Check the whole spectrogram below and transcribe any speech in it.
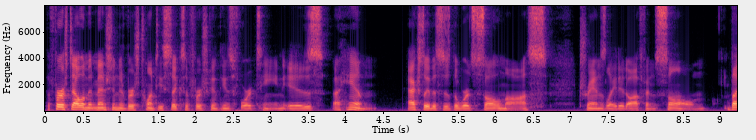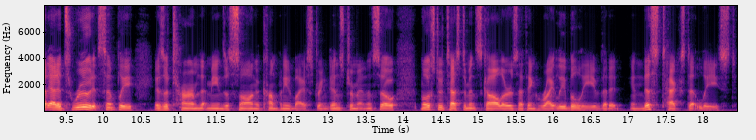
The first element mentioned in verse 26 of 1 Corinthians 14 is a hymn. Actually, this is the word psalmos, translated often psalm. But at its root, it simply is a term that means a song accompanied by a stringed instrument. And so most New Testament scholars, I think, rightly believe that it, in this text at least,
